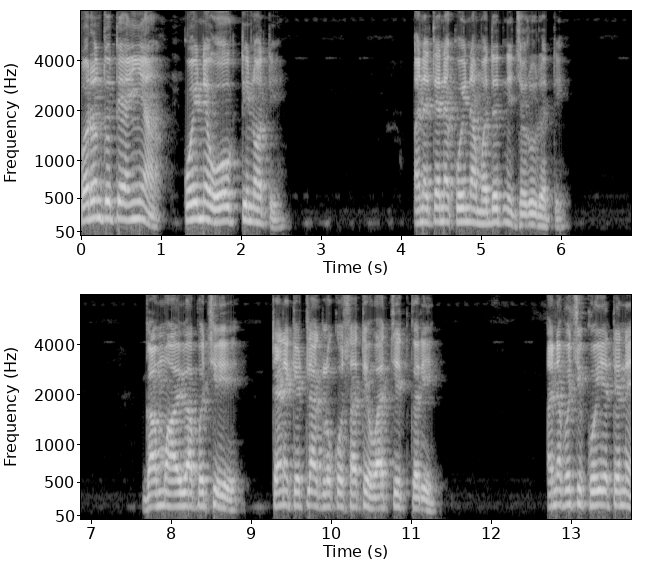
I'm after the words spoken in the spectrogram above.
પરંતુ તે અહીંયા કોઈને ઓળખતી નહોતી અને તેને કોઈના મદદની જરૂર હતી. ગામમાં આવ્યા પછી તેણે કેટલાક લોકો સાથે વાતચીત કરી અને પછી કોઈએ તેને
